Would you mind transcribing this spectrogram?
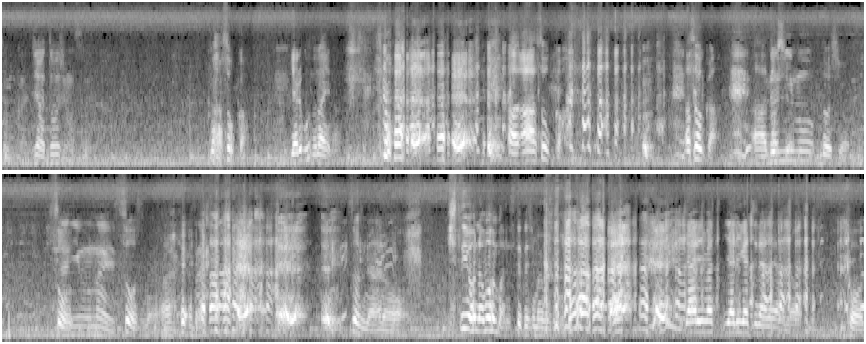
そっか。じゃあどうします？まあそうか。うん。やることないな。ああそうか。あそうか。あどうしよう。何も。どうしよう。そう。何もないです。そうですね。そうですね。あの必要なものまで捨ててしまいました、やりまやりがちなねあのこ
